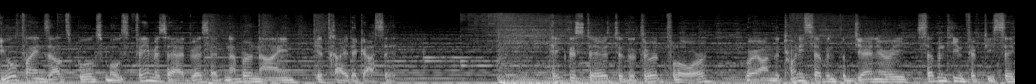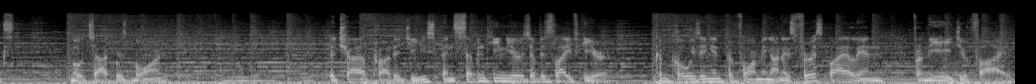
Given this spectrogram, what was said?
You'll find Salzburg's most famous address at number 9 Getreidegasse. Take the stairs to the third floor, where on the 27th of January 1756, Mozart was born. The child prodigy spent 17 years of his life here, composing and performing on his first violin from the age of five.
